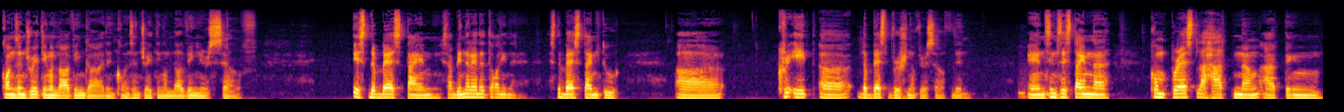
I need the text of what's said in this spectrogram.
concentrating on loving God and concentrating on loving yourself is the best time, sabi na rin ito kanina, it's the best time to uh, create uh, the best version of yourself din. And since this time na compressed lahat ng ating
